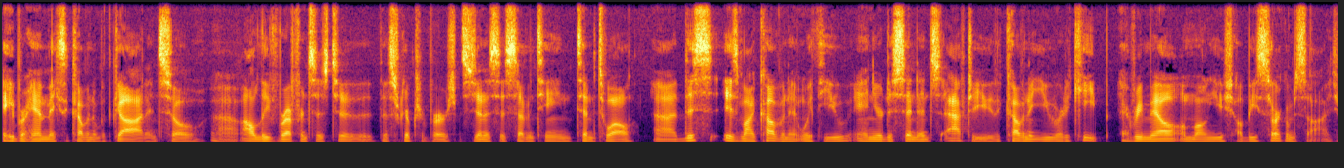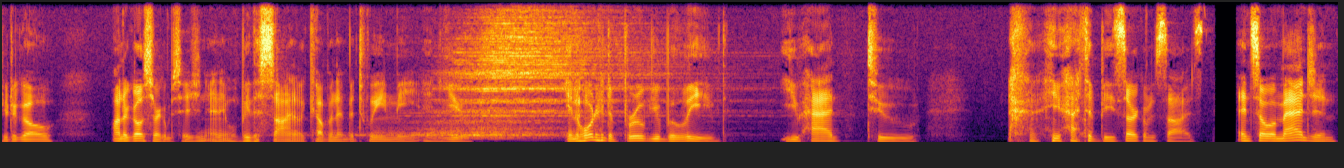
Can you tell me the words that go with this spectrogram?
Abraham makes a covenant with God. And so uh, I'll leave references to the, the, scripture verse, it's Genesis 17, 10 to 12. Uh, this is my covenant with you and your descendants after you, the covenant you are to keep. Every male among you shall be circumcised. You're to go undergo circumcision, and it will be the sign of a covenant between me and you. In order to prove you believed, you had to you had to be circumcised. And so imagine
